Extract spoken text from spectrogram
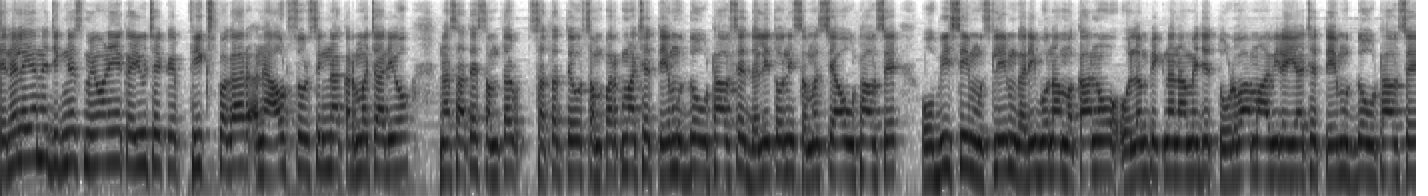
તેને લઈ અને જિગ્નેશ મેવાણીએ કહ્યું છે કે ફિક્સ પગાર અને આઉટસોર્સિંગના કર્મચારીઓના સાથે સમતર સતત તેઓ સંપર્કમાં છે. તે મુદ્દો ઉઠાવશે, દલિતોની સમસ્યાઓ ઉઠાવશે. ઓબીસી, મુસ્લિમ, ગરીબોના મકાનો ઓલિમ્પિકના નામે જે તોડવામાં આવી રહ્યા છે તે મુદ્દો ઉઠાવશે.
